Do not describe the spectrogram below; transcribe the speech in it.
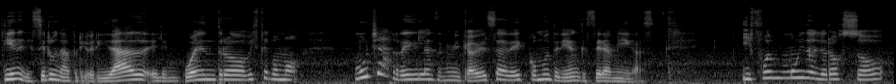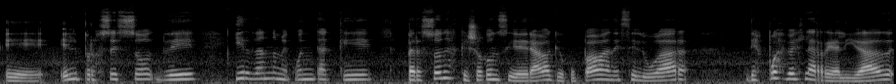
tiene que ser una prioridad el encuentro, viste como muchas reglas en mi cabeza de cómo tenían que ser amigas. Y fue muy doloroso eh, el proceso de ir dándome cuenta que personas que yo consideraba que ocupaban ese lugar, después ves la realidad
